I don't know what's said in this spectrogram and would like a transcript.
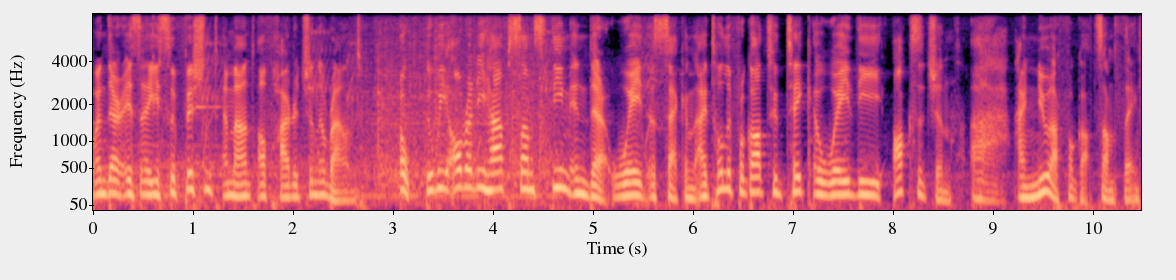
when there is a sufficient amount of hydrogen around. Oh, do we already have some steam in there? Wait a second, I totally forgot to take away the oxygen. Ah, I knew I forgot something.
